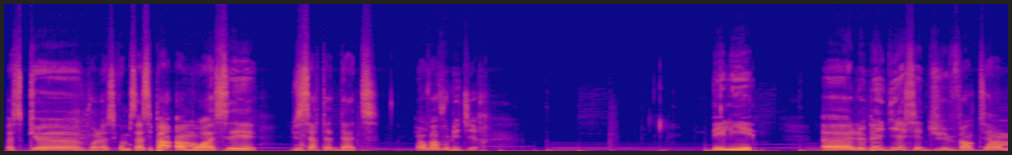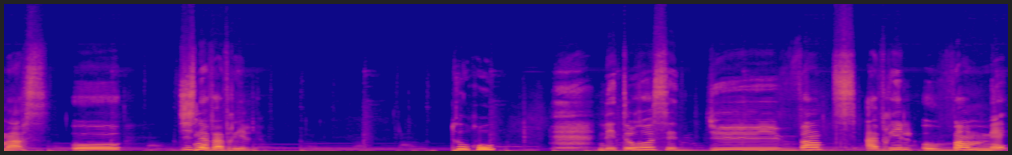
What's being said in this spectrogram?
Parce que, voilà, c'est comme ça. C'est pas un mois, c'est d'une certaine date. Et on va vous les dire. Bélier, Euh, le bélier, c'est du 21 mars au 19 avril. taureau, Les taureaux, c'est du 20 avril au 20 mai.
